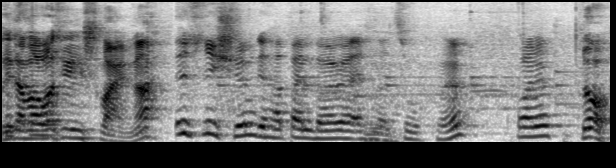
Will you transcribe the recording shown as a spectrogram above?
Sieht aber aus wie ein Schwein, ne? Ist nicht schlimm, gehört beim Burger essen dazu, ne? Freunde? So,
